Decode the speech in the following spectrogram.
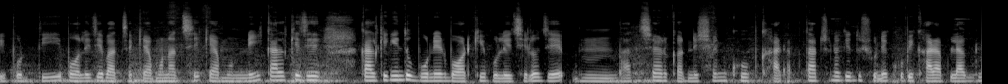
রিপোর্ট দিয়ে বলে যে, বাচ্চা কেমন আছে? কেমন নেই? কালকে যে, কালকে কিন্তু বোনের বরকে বলেছিল যে বাচ্চার কন্ডিশন খুব খারাপ। তার জন্য কিন্তু শুনে খুবই খারাপ লাগল।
